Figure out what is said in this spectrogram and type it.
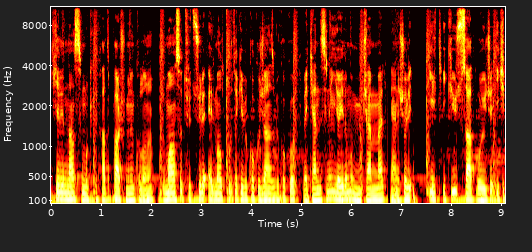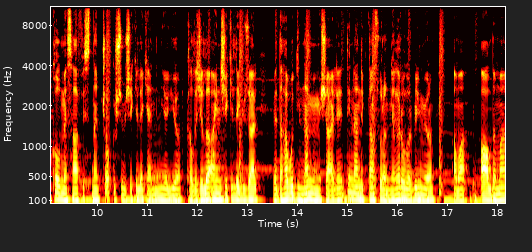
Killian'dan Smoking Hot parfümünün klonu. Dumansı tütsülü elmalı turta gibi kokacağınız bir koku ve kendisinin yayılımı mükemmel. Yani şöyle ilk 2-3 saat boyunca iki kol mesafesinden çok güçlü bir şekilde kendini yayıyor. Kalıcılığı aynı şekilde güzel ve daha bu dinlenmemiş hali. Dinlendikten sonra neler olur bilmiyorum ama aldığıma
